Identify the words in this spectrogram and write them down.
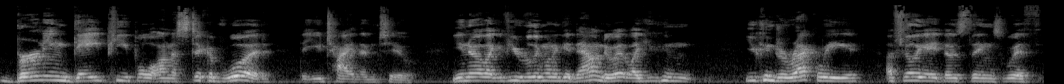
burning gay people on a stick of wood that you tie them to. You know, like if you really want to get down to it, like you can you can directly affiliate those things with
